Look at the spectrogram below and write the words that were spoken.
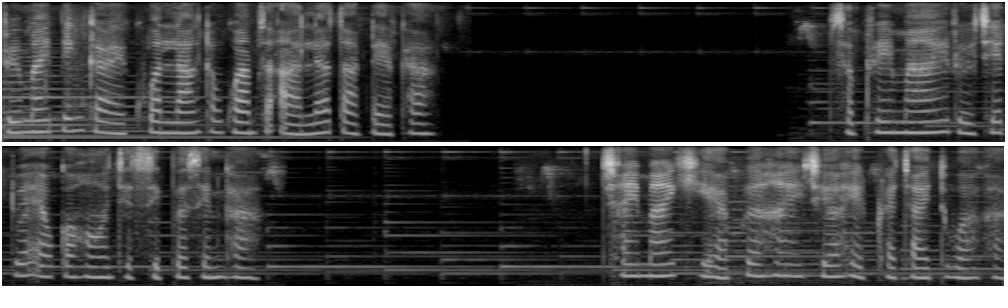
หรือไม้ปิ้งไก่ควรล้างทำความสะอาดแล้วตากแดดค่ะ สเปรย์ไม้หรือเช็ดด้วยแอลกอฮอล์ 70%ค่ะ ใช้ไม้เขี่ยเพื่อให้เชื้อเห็ดกระจายตัวค่ะ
